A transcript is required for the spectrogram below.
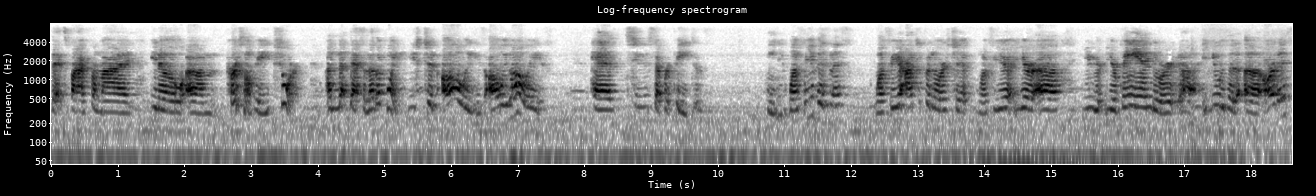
that's fine for my, you know, um, personal page, sure. An- that's another point. You should always, always, always have two separate pages. You need one for your business, one for your entrepreneurship, one for your your uh your your band or uh, you as an uh, artist,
